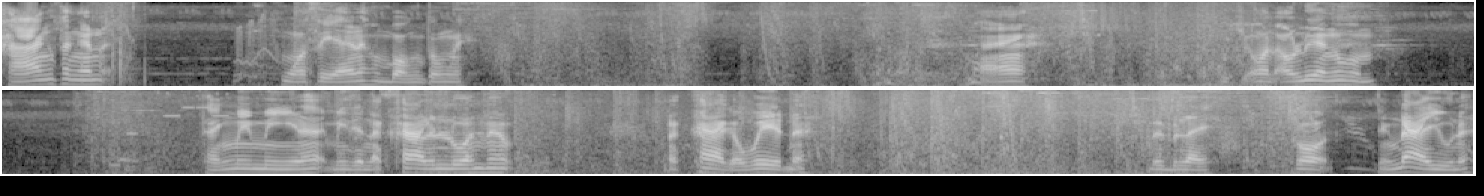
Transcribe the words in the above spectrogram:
ค้างซะงั้น หัวเสียนะผมบอกตรงเลย มาอุจออนเอาเรื่องครับผม แทงไม่มีนะฮะ มีแต่นักฆ่าล้วนๆนะครับ นักฆ่ากับเวทนะ ไม่เป็นไร ก็ยังได้อยู่นะ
